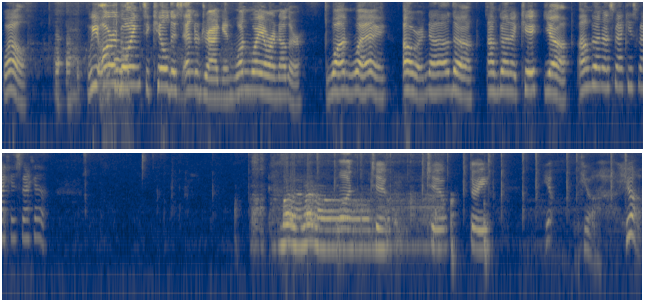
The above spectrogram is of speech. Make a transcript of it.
Well, we are going to kill this Ender Dragon one way or another. One way or another. I'm gonna kick ya. I'm gonna smack you, smack you, smack you. One, two, two, three. Yeah, yeah, yeah.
